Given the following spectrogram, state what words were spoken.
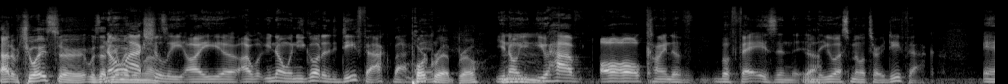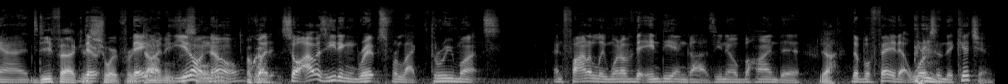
Out of choice, or was that the No, only thing actually, I, uh, I, w- you know, when you go to the DFAC back Pork then, rib, bro. You know, Mm. you, you have all kind of buffets in the Yeah. in the U.S. military DFAC, and DFAC is short for they don't- dining You don't know. Okay. but so I was eating ribs for like three months, and finally, one of the Indian guys, you know, behind the Yeah. the buffet that works in the kitchen,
